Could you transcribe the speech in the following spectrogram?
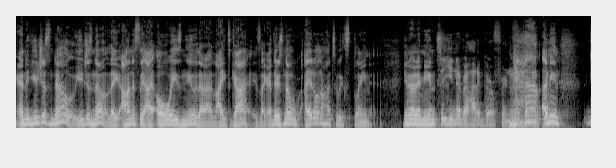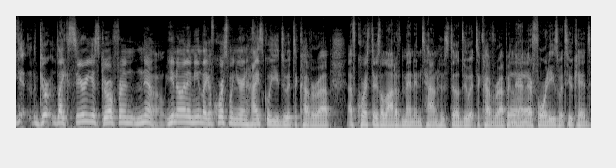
thing. And you just know, you just know. Like honestly, I always knew that I liked guys. Like there's no, I don't know how to explain it. You know what I mean? So you never had a girlfriend or Yeah, like I mean, yeah, girl, like serious girlfriend, no. You know what I mean? Like, of course, when you're in high school, you do it to cover up. Of course, there's a lot of men in town who still do it to cover up, and they're in their 40s with two kids.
